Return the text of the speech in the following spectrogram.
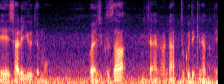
ええシャレ言うても、親父草みたいなのは納得できなくて、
